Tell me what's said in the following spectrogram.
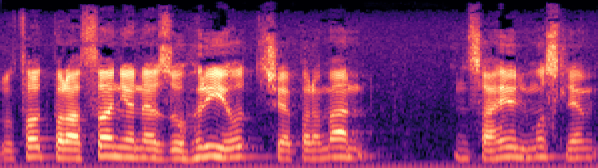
do thot për atë thënien e Zuhriut që e përmend në Sahih Muslim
